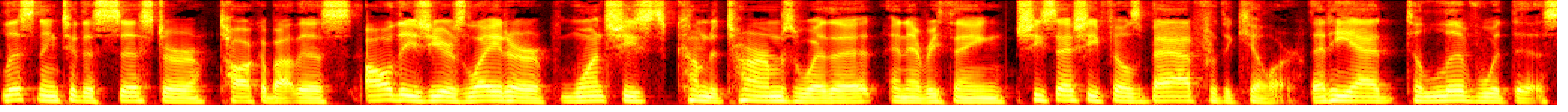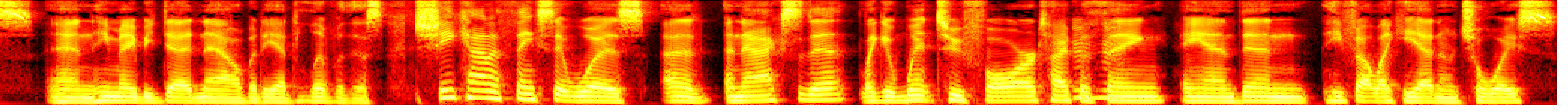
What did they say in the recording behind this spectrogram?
listening to the sister talk about this all these years later. Once she's come to terms with it and everything, she says she feels bad for the killer, that he had to live with this. And he may be dead now, but he had to live with this. She kind of thinks it was a, an accident, like it went too far type of Mhm. thing. And then he felt like he had no choice.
